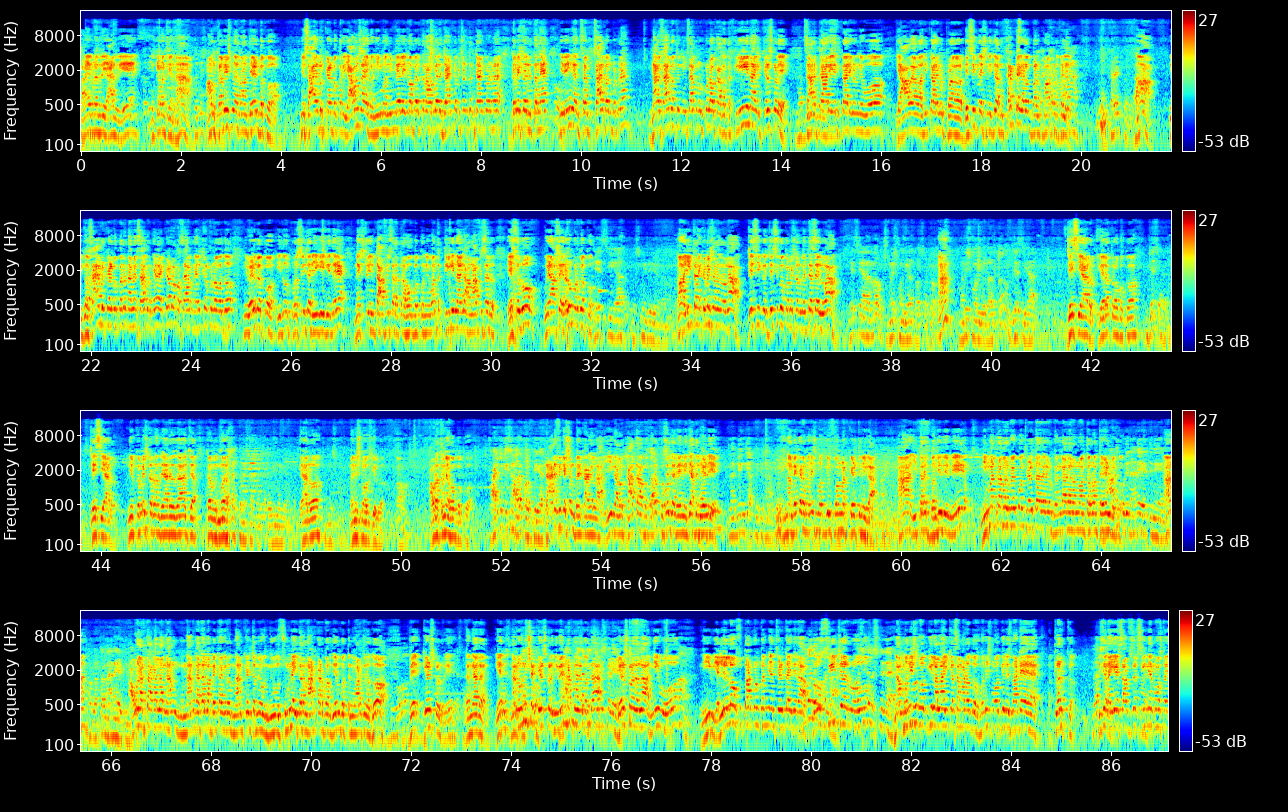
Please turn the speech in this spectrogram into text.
ಸಾಹೇಬ್ರಂದ್ರೆ ಯಾರ್ರಿ ಮುಖ್ಯಮಂತ್ರಿಯನ್ನ? ಅವ್ನ್ ಕಮಿಷನರ್ ಅಂತ ಹೇಳ್ಬೇಕು. ನೀವು ಸಾಹೇಬ್ರು ಕೇಳ್ಬೇಕಾದ್ರೆ ಯಾವ ಸಾಹೇಬ? ನಿಮ್ಮ ನಿಮ್ಮ ಮೇಲೆ ಇನ್ನೊಬ್ಬ ಇರ್ತಾನೆ ಅವ್ನ ಮೇಲೆ ಜಾಯಿಂಟ್ ಕಮಿಷನರ್ ಇರ್ತಾನೆ ಜಾಯಿಂಟ್ ಕಮಿಷನರ್ ಕಮಿಷನರ್ ಇರ್ತಾನೆ. ನೀವ್ ಹೆಂಗ್ ಸಾಹೇಬ್ ಅಂದ್ಬಿಟ್ರೆ ನಾವ್ ಸಾಹೇಬ್ ಅಂತ ನಿಮ್ ಸಾಹೇಬ್ ನೋಡ್ಕೊಂಡು ಹೋಗಕ್ಕಾಗತ್ತ? ಕ್ಲೀನ್ ಆಗಿ ಕೇಳಿಸ್ಕೊಳ್ಳಿ. ಸರ್ಕಾರಿ ಅಧಿಕಾರಿಗಳು ನೀವು ಯಾವ ಯಾವ ಅಧಿಕಾರಿಗಳು ಡೆಸಿಗ್ನೇಷನ್ ಇದೆಯೋ ಅದನ್ನ ಕರೆಕ್ಟ್ ಆಗಿ ಹೇಳೋದು ಮಾತಾಡ್ಕೊಳ್ಳಿ ಹಾ. ಈಗ ಸಾಹೇಬ್ರು ಕೇಳ್ಬೇಕಾದ್ರೆ ನಾವೇ ಸಾಹೇಬ್ರು ಕೇಳ್ರಪ್ಪ ಸಾಹೇಬ್ರನ್ನ ಎಲ್ಲಿ ಕೇಳ್ಕೊಂಡು ಹೋಗೋದು? ನೀವು ಹೇಳ್ಬೇಕು. ಇದು ಪ್ರೊಸೀಜರ್ ಈಗೀಗಿದೆ. ನೆಕ್ಸ್ಟ್ ಇಂಥ ಆಫೀಸರ್ ಹತ್ರ ಹೋಗ್ಬೇಕು. ನೀವು ಅಂತ ಕ್ಲೀನ್ ಆಗಿ ಅವನ ಆಫೀಸರ್ ಹೆಸರು ವಿಳಾಸ ಎರಡೂ ಕೊಡ್ಬೇಕು. ಹಾ ಈಗ ತಾನೇ ಕಮಿಷನರ್ ಇದ್ರಲ್ಲ? ಜೆಸಿ ಜೆಸಿಗೂ ಕಮಿಷನರ್ ವ್ಯತ್ಯಾಸ ಇಲ್ವಾ? ಜೆ ಸಿ ಆರ್ ಈಗ ಯಾರ ಹತ್ರ ಹೋಗ್ಬೇಕು? ಜೆ ಸಿ ಆರ್ ನೀವು ಕಮಿಷನರ್ ಅಂದ್ರೆ ಯಾರು ಈಗ? ಯಾರು? ಮನೀಶ್ ಮನೀಶ್ ಮೌದ್ಗಿಲ್. ಅವ್ರ ಹತ್ರನೇ ಹೋಗ್ಬೇಕು. ಕ್ಲಾರಿಫಿಕೇಶನ್ ಬೇಕಾಗಿಲ್ಲ. ಈಗ ಅವ್ರ ಖಾತಾ ಆಗ್ಬೇಕಾದ್ರೆ ಪ್ರೊಸೀಜರ್ ಏನಿದೆ ಅದನ್ನ ಹೇಳಿ. ನಾ ಬೇಕಾದ್ರೆ ಮನೀಶ್ ಮೊದ್ಲು ಫೋನ್ ಮಾಡಿ ಕೇಳ್ತೀನಿ ಈಗ. ಹಾ ಈ ತರದ್ ಬಂದಿದೀವಿ ನಿಮ್ಮ ಹತ್ರ ಬರ್ಬೇಕು ಅಂತ ಹೇಳ್ತಾ ಇದಾರೆ ಇವ್ರು ಗಂಗಾಧರ್ ಅನ್ನುವಂಥವ್ರು ಅಂತ ಹೇಳ್ಬೇಕು? ಅವ್ರ ಅರ್ಥ ಆಗಲ್ಲ. ನಾನ್ ನನ್ಗೆ ಅದೆಲ್ಲ ಬೇಕಾಗಿರೋದು. ನಾನ್ ಕೇಳ್ತಾರೆ ನೀವು ನೀವು ಸುಮ್ನೆ ಈ ತರ ನಾಟ್ಕಾಡ್ಬಾರ್ದು ಏನ್ ಗೊತ್ತಾ? ನೀವು ಆಡ್ತಿರೋದು? ಕೇಳಿಸ್ಕೊಳ್ರಿ ಗಂಗಾಧರ್. ಏನ್ ನಾನು ಒಂದ್ ನಿಮಿಷ ಕೇಳಿಸ್ಕೊಳ್ಳಿ. ನೀವೇನ್ ಮಾಡ್ತಿದ್ರೆ ಗೊತ್ತಾ? ಕೇಳಿಸ್ಕೊಳ್ಳೋದಲ್ಲ ನೀವು ನೀವು ಎಲ್ಲೆಲ್ಲೋ ಸುತ್ತಾಡ್ಕೊಂಡ್ ಬನ್ನಿ ಅಂತ ಹೇಳ್ತಾ ಇದ್ದೀರಾ. ಪ್ರೊಸೀಜರ್ ನಾ ಮನೀಶ್ ಮೋದ್ಗಿಲ್ ಅಲ್ಲ ಈ ಕೆಲಸ ಮಾಡೋದು. Manish Moudgil is not a clerk is an I S officer senior most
